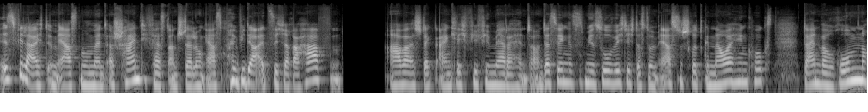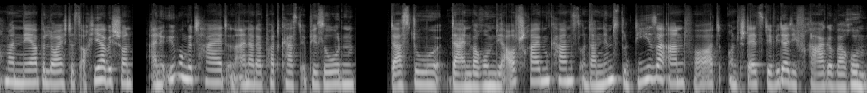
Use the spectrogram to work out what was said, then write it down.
ist vielleicht im ersten Moment erscheint die Festanstellung erstmal wieder als sicherer Hafen. Aber es steckt eigentlich viel, viel mehr dahinter. Und deswegen ist es mir so wichtig, dass du im ersten Schritt genauer hinguckst, dein Warum nochmal näher beleuchtest. Auch hier habe ich schon eine Übung geteilt in einer der Podcast-Episoden, dass du dein Warum dir aufschreiben kannst und dann nimmst du diese Antwort und stellst dir wieder die Frage, warum.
